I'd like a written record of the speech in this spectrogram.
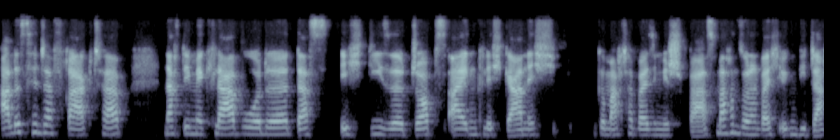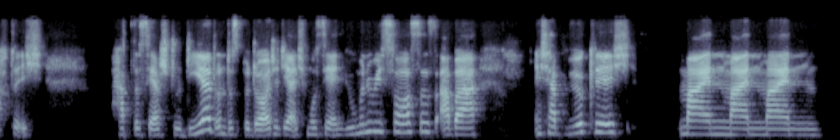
alles hinterfragt habe, nachdem mir klar wurde, dass ich diese Jobs eigentlich gar nicht gemacht habe, weil sie mir Spaß machen, sondern weil ich irgendwie dachte, ich habe das ja studiert und das bedeutet ja, ich muss ja in Human Resources, aber ich habe wirklich mein, mein, mein,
